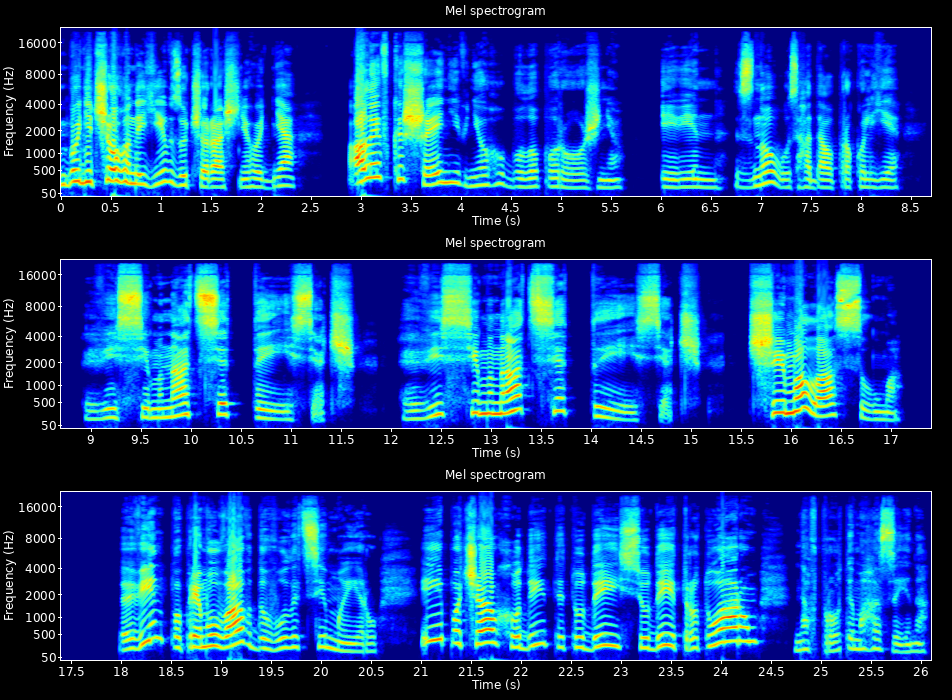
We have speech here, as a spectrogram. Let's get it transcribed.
бо нічого не їв з учорашнього дня, але в кишені в нього було порожньо, і він знову згадав про кольє. Вісімнадцять тисяч. Вісімнадцять тисяч. Чимала сума. Він попрямував до вулиці Миру і почав ходити туди й сюди тротуаром навпроти магазина.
